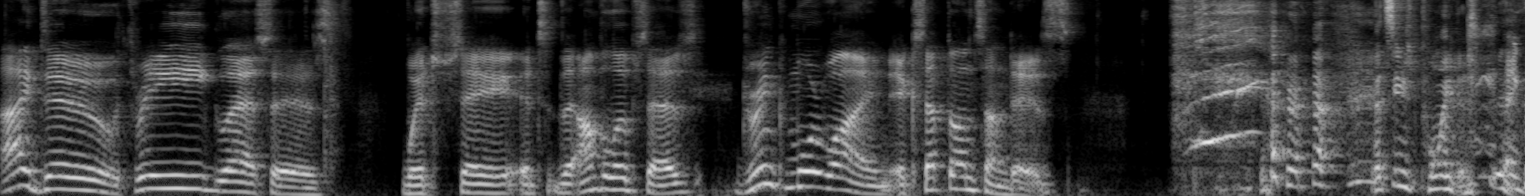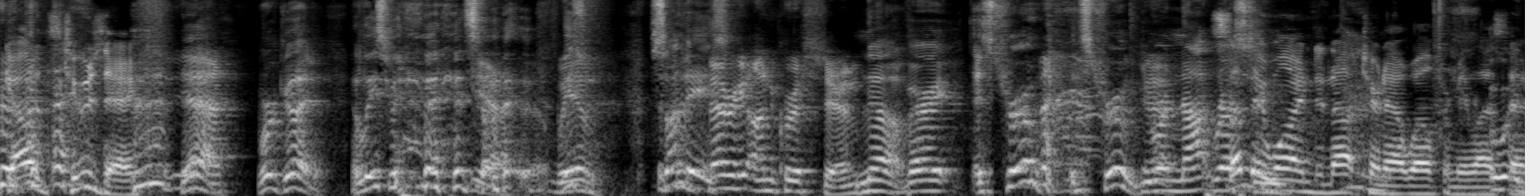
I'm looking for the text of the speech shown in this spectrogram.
I do three glasses, which say it's the envelope says drink more wine except on Sundays. That seems pointed. Thank God it's Tuesday. Yeah, We're good. At least we. it's, yeah. at We least have Sundays. very unchristian. no, very. It's true. It's true. You Yeah. are not resting. Sunday wine did not turn out well for me last time.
